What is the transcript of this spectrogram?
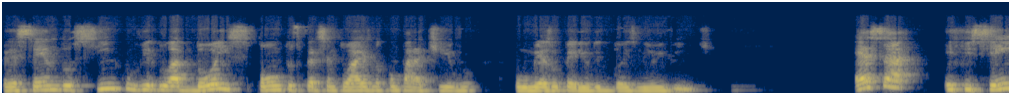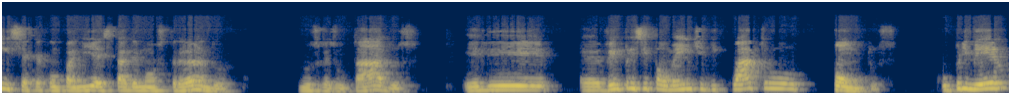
crescendo 5,2 pontos percentuais no comparativo com o mesmo período de 2020. Essa eficiência que a companhia está demonstrando nos resultados, ele é, vem principalmente de quatro pontos. O primeiro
